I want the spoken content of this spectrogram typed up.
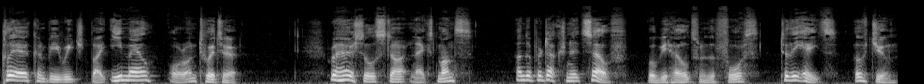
Claire can be reached by email or on Twitter. Rehearsals start next month, and the production itself will be held from the 4th to the 8th of June.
